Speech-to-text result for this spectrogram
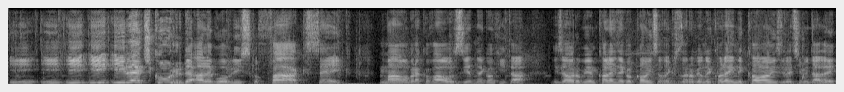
I, i, i, i, i leć, kurde, ale było blisko. Fuck, sake. Mało brakowało z jednego hita i zarobiłem kolejnego końca, także zarobiony kolejny końc i lecimy dalej.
